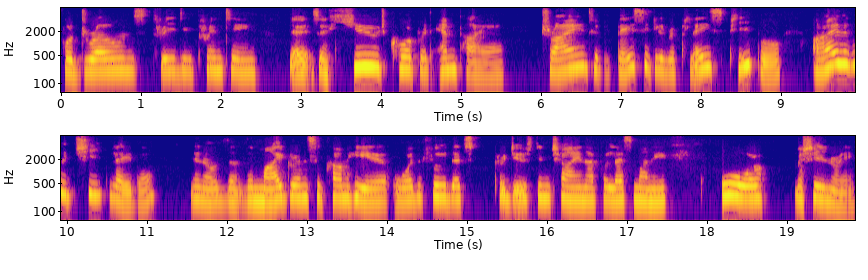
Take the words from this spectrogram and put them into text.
for drones, 3D printing. There's a huge corporate empire trying to basically replace people either with cheap labor you know, the, the migrants who come here or the food that's produced in China for less money or machinery.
